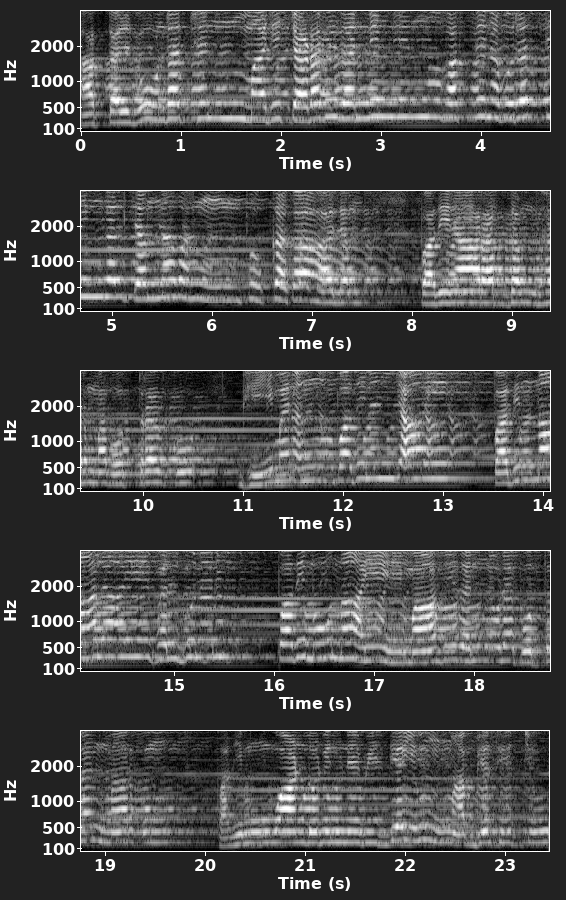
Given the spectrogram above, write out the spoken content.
അത്തൽ പൂണ്ടച്ഛൻ മരിച്ചടവി തന്നിൽ നിന്നു ഹസ്തിനപുരത്തിങ്കൽ ചെന്നവൻ പുക്കകാലം. പതിനാറബ്ദം ധർമ്മപുത്രർക്കു ഭീമനെന്നു പതിനഞ്ചായി. പതിനാലായി ഫൽഗുനനും പതിമൂന്നായി മാതി തന്നെ പുത്രന്മാർക്കും പതിമൂവാണ്ടു പിന്നെ വിദ്യയും അഭ്യസിച്ചു.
